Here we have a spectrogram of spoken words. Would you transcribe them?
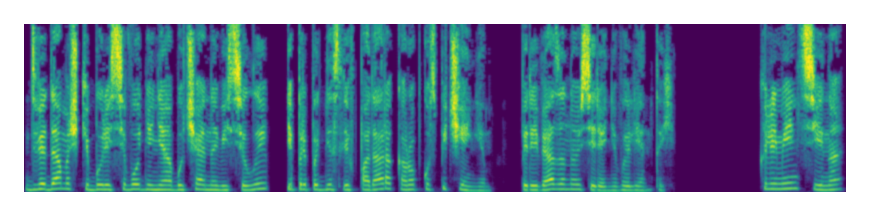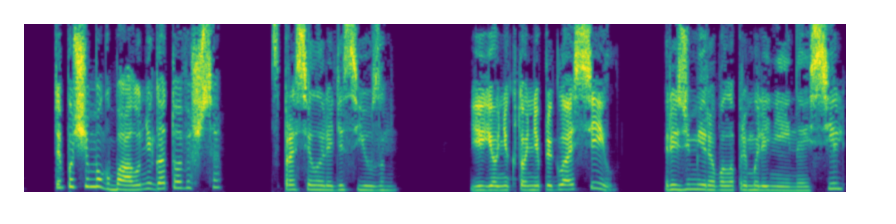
Две дамочки были сегодня необычайно веселы и преподнесли в подарок коробку с печеньем, перевязанную сиреневой лентой. «Клементина, ты почему к балу не готовишься?» — спросила леди Сьюзен. «Ее никто не пригласил», — резюмировала прямолинейная Силь,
